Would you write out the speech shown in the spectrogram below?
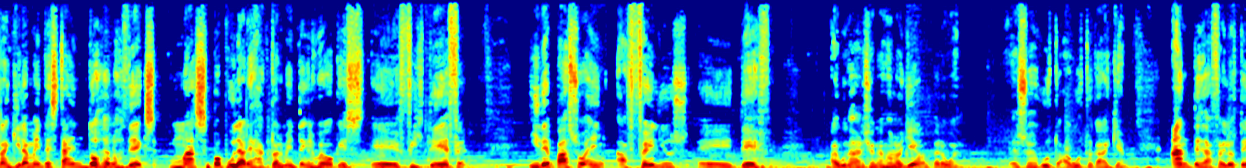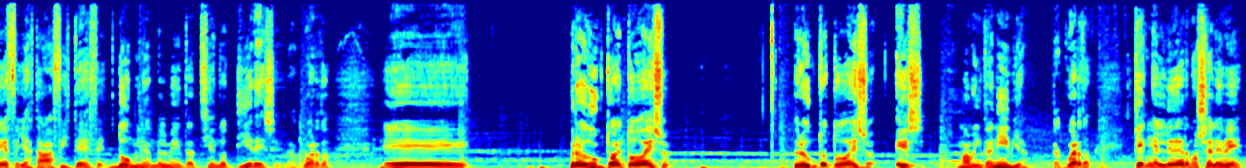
tranquilamente está en dos de los decks más populares actualmente en el juego, que es eh, TF y de paso en Aphelios eh, TF. Algunas versiones no lo llevan, pero bueno, eso es gusto, a gusto de cada quien. Antes de Aphelios TF ya estaba Fizz TF dominando el meta, siendo tier S, ¿de acuerdo? Eh, producto de todo eso, producto de todo eso es Mamita Nibia, ¿de acuerdo? Que en el Leder no se le ve,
